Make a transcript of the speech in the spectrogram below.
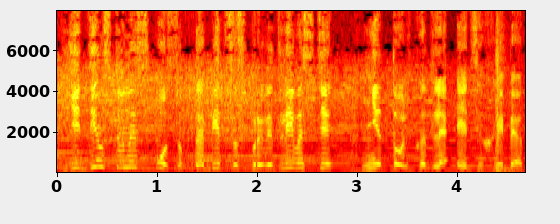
– единственный способ добиться справедливости не только для этих ребят.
